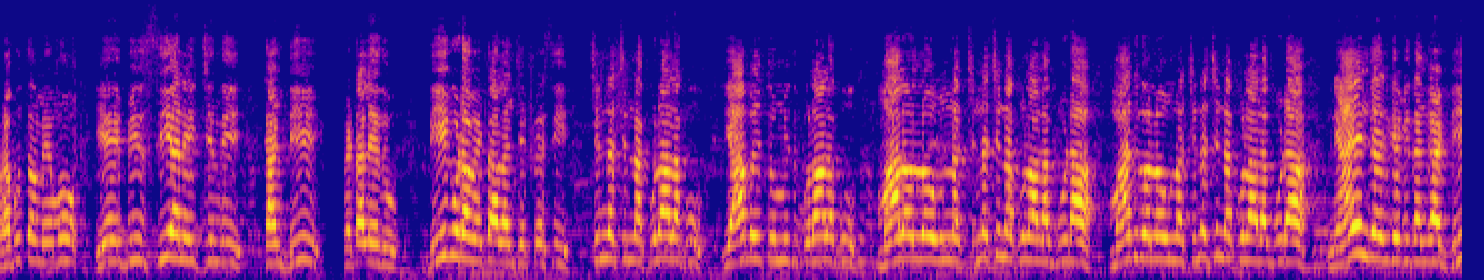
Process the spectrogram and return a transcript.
ప్రభుత్వం ఏమో ఏబిసి అని ఇచ్చింది. కానీ డి పెట్టలేదు. ఢీ కూడా పెట్టాలని చెప్పేసి చిన్న చిన్న కులాలకు యాభై తొమ్మిది కులాలకు మాలల్లో ఉన్న చిన్న చిన్న కులాలకు కూడా మాదిగోలో ఉన్న చిన్న చిన్న కులాలకు కూడా న్యాయం జరిగే విధంగా ఢీ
